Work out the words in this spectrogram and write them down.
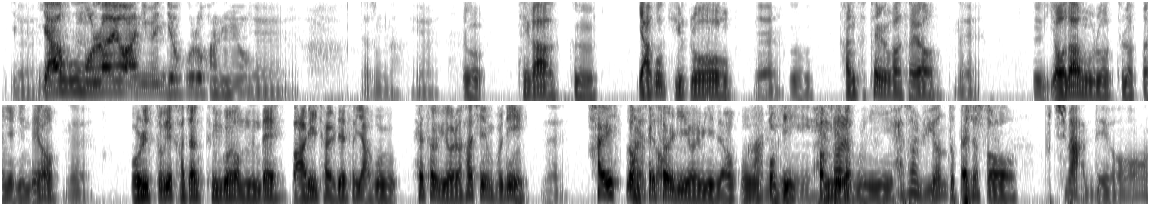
예, 야구 몰라요 아니면 역으로 가네요. 예, 아, 짜증나. 예, 그리고 제가 그 야구 귀로 예, 그 강스펠 가서요. 네, 그 여담으로 들었던 얘기인데요. 네, 머릿속에 가장 든건 없는데 말이 잘 돼서 야구 해설위원을 하시는 분이 네. 하일성 하일성. 해설위원이라고 아니, 거기 관계자분이 해설위원도 하셔서 붙이면 안 돼요.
